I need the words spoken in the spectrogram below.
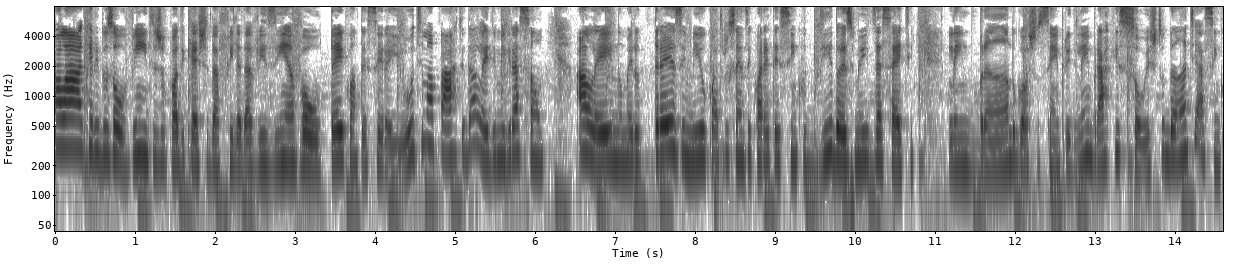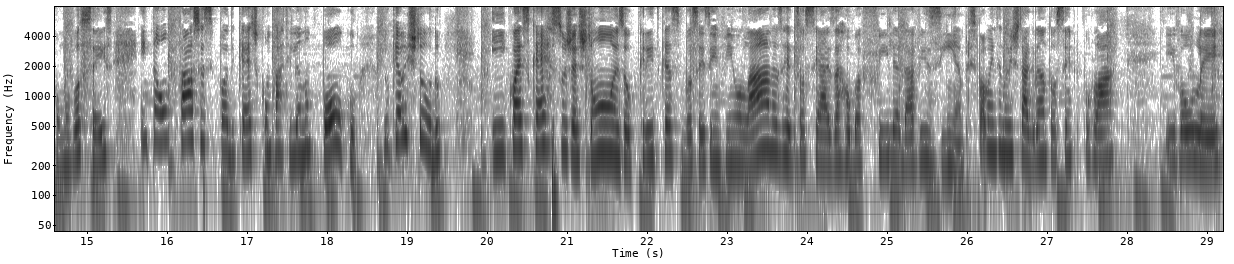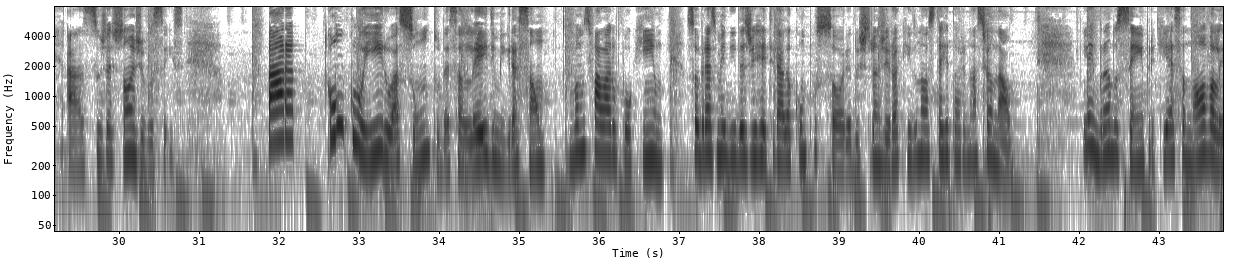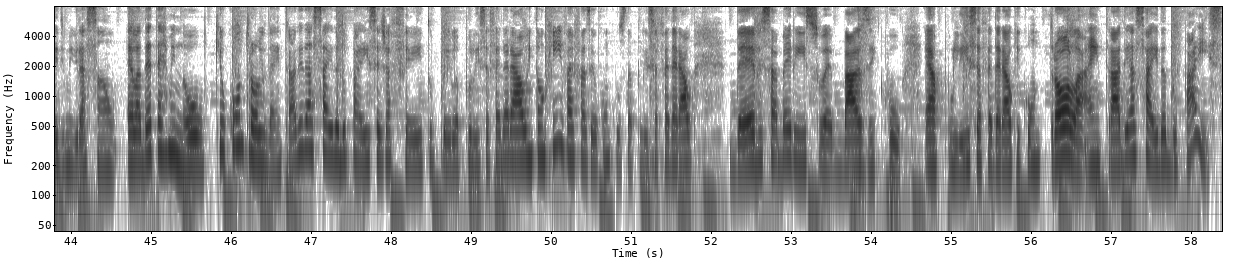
Olá, queridos ouvintes do podcast da Filha da Vizinha. Voltei com a terceira e última parte da Lei de Imigração, a Lei número 13.445 de 2017. Lembrando, gosto sempre de lembrar que sou estudante, assim como vocês, então faço esse podcast compartilhando um pouco do que eu estudo. E quaisquer sugestões ou críticas, vocês enviam lá nas redes sociais, Filha da Vizinha. Principalmente no Instagram, estou sempre por lá e vou ler as sugestões de vocês. Para concluir o assunto dessa lei de imigração, vamos falar um pouquinho sobre as medidas de retirada compulsória do estrangeiro aqui do nosso território nacional. Lembrando sempre que essa nova lei de imigração, ela determinou que o controle da entrada e da saída do país seja feito pela Polícia Federal. Então, quem vai fazer o concurso da Polícia Federal deve saber isso, é básico. É a Polícia Federal que controla a entrada e a saída do país.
